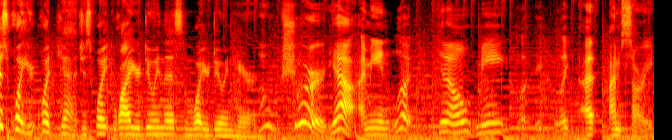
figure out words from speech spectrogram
just what you're what yeah, just what why you're doing this and what you're doing here. Oh, sure. Yeah, I mean, look, you know, me, like, I, I'm sorry.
